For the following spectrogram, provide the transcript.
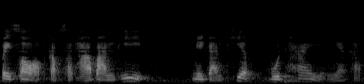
ไปสอบกับสถาบันที่มีการเทียบวุฒิให้อย่างเงี้ยครับ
